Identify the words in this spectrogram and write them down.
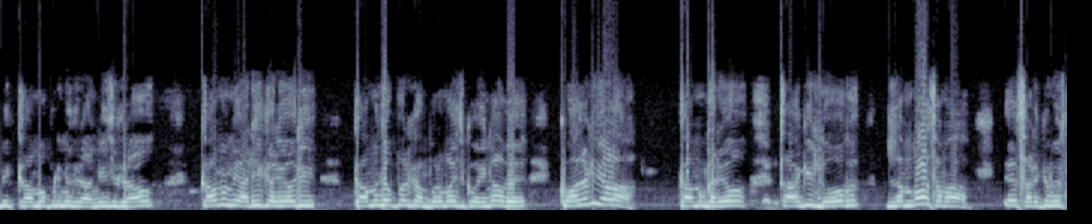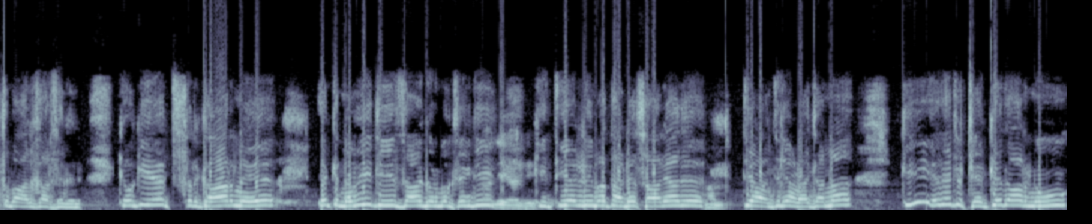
ਵੀ ਕੰਮ ਆਪਣੀ ਨਿਗਰਾਨੀ 'ਚ ਕਰਾਓ। ਕੰਮ ਮਿਆਰੀ ਕਰਿਓ ਜੀ। ਕੰਮ ਦੇ ਉੱਪਰ ਕੰਪਰੋਮਾਈਜ਼ ਕੋਈ ਨਾ ਹੋਵੇ। ਕੁਆਲਿਟੀ ਵਾਲਾ ਕੰਮ ਕਰਿਓ ਤਾਂ ਕਿ ਲੋਕ ਲੰਬਾ ਸਮਾਂ ਇਹ ਸੜਕ ਨੂੰ ਇਸਤੇਮਾਲ ਕਰ ਸਕਣ। ਕਿਉਂਕਿ ਇਹ ਸਰਕਾਰ ਨੇ ਇੱਕ ਨਵੀਂ ਚੀਜ਼ ਦਾ ਗੁਰਮੁਖ ਸਿੰਘ ਜੀ। ਕੀਤੀ ਹੈ ਜਿਹੜੀ ਮੈਂ ਤੁਹਾਡੇ ਸਾਰਿਆਂ ਦੇ ਧਿਆਨ 'ਚ ਲਿਆਉਣਾ ਚਾਹਨਾ ਕਿ ਇਹਦੇ 'ਚ ਠੇਕੇਦਾਰ ਨੂੰ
